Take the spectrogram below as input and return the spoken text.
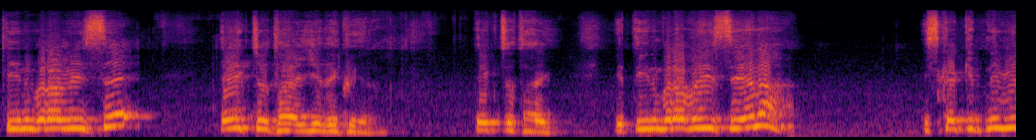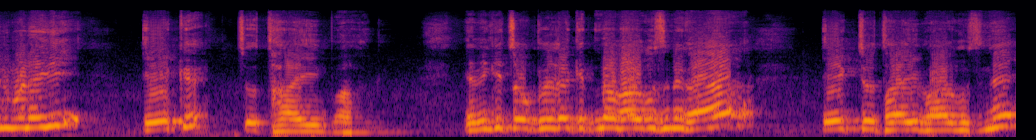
तीन बराबर हिस्से एक चौथाई, ये देखो यार एक चौथाई। ये तीन बराबर हिस्से है ना, इसका कितनी बिल बनेगी? एक चौथाई भाग। यानी कि चॉकलेट का कितना भाग उसने खाया? एक चौथाई भाग उसने।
